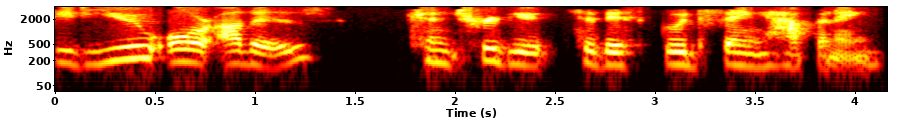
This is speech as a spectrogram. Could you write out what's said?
did you or others contribute to this good thing happening?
